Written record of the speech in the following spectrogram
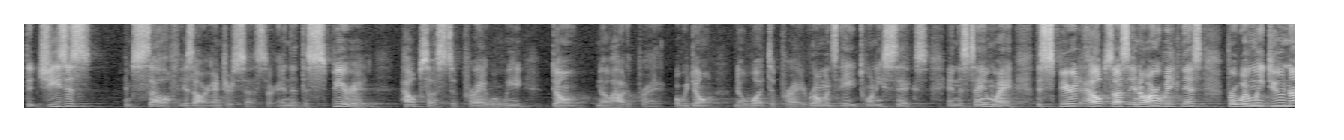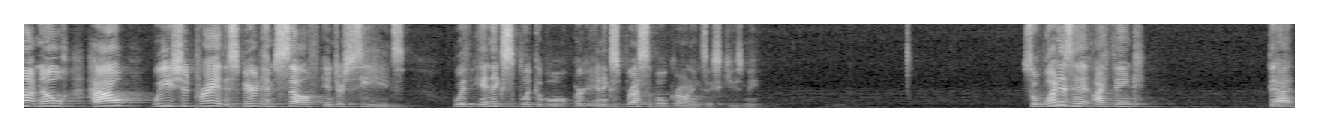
that Jesus himself is our intercessor and that the Spirit helps us to pray when we don't know how to pray or we don't know what to pray. Romans 8 26. In the same way, the Spirit helps us in our weakness, for when we do not know how we should pray, the Spirit Himself intercedes with inexplicable or inexpressible groanings, excuse me. So, what is it I think that,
